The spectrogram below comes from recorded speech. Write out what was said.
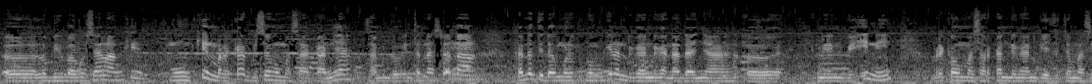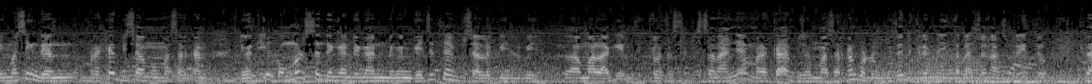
E, lebih bagusnya mungkin mungkin mereka bisa memasarkannya sambil go internasional karena tidak menutup kemungkinan dengan dengan adanya e, NNB ini mereka memasarkan dengan gadgetnya masing-masing dan mereka bisa memasarkan dengan e-commerce dengan dengan dengan gadgetnya bisa lebih lebih lama lagi ke sananya mereka bisa memasarkan produk bisa di internasional seperti itu kita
